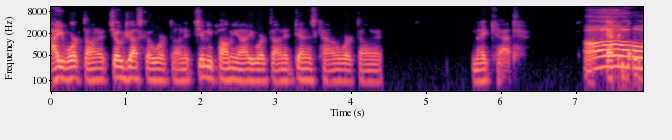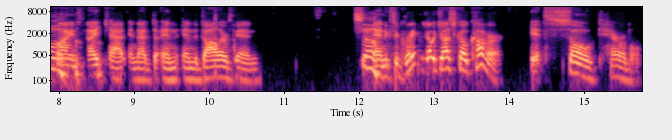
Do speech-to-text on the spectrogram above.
I worked on it. Joe Jusko worked on it. Jimmy Palmiotti worked on it. Denys Cowan worked on it. Nightcat. Everybody Oh, finds Nightcat in that in in the dollar bin, so and it's a great Joe Jusko cover. It's so terrible.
